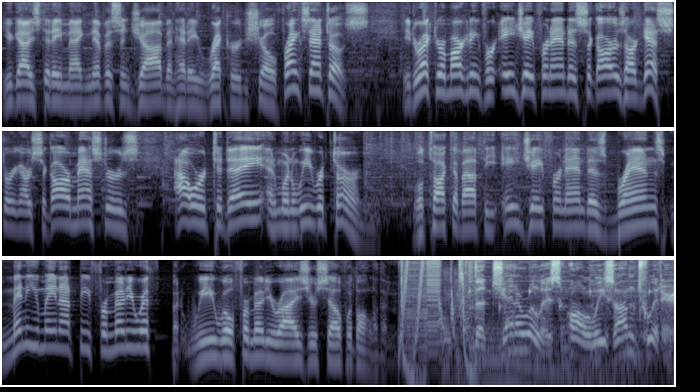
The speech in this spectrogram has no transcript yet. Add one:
You guys did a magnificent job and had a record show. Frank Santos. The director of marketing for AJ Fernandez Cigars, our guest during our Cigar Masters hour today. And when we return, We'll talk about the AJ Fernandez brands. Many you may not be familiar with, but we will familiarize yourself with all of them. The General is always on Twitter,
